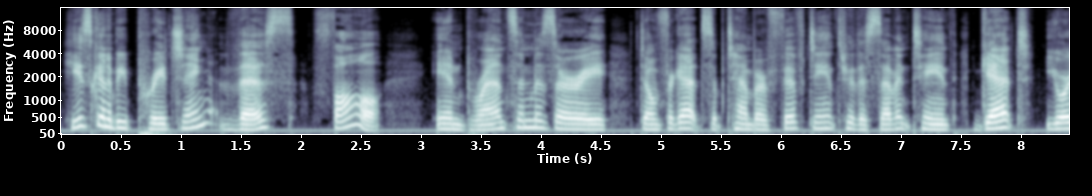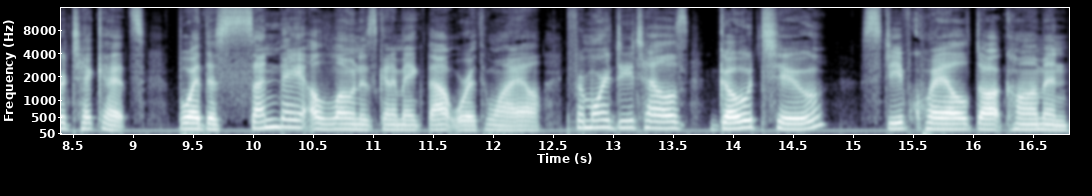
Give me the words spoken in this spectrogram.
he's going to be preaching this fall in Branson, Missouri. Don't forget, September 15th through the 17th. Get your tickets. Boy, the Sunday alone is going to make that worthwhile. For more details, go to stevequayle.com and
